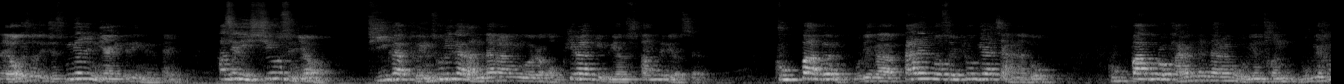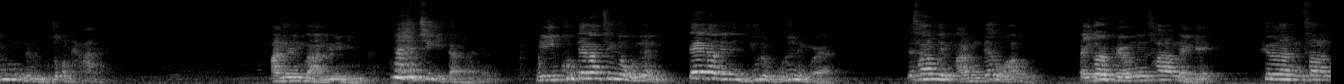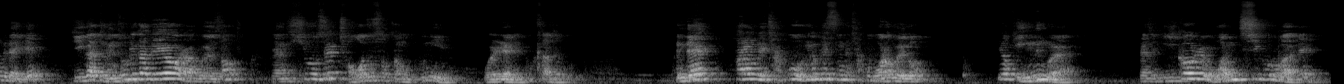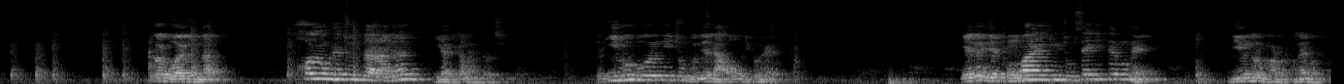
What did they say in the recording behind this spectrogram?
여기서도 이제 숨겨진 이야기들이 있는데 사실 이 시옷은요 뒤가 된 소리가 난다라는 것을 어필하기 위한 수단들이었어요. 국밥은 우리가 다른 것을 표기하지 않아도 국밥으로 발음된다는 걸 우리는 전 무리 한국인들은 무조건 다 알아요. 안 울림과 안 울림이니까 규칙이 있단 말이에요. 근데 이 콧대 같은 경우는 때가 되는 이유를 모르는 거야. 근데 사람들이 발음은 때로 하고. 그러니까 이걸 배우는 사람에게 표현하는 사람들에게 뒤가 된 소리가 돼요 라고 해서 그냥 시옷을 적어줬었던 것 뿐이에요. 원래는 역사적으로. 근데 사람들이 자꾸 이렇게 쓰니까 자꾸 뭐라고 해요? 이렇게 읽는 거야. 그래서 이거를 원칙으로 하되 이걸 뭐 해준다? 허용해준다라는 이야기가 만들어집니다. 이 부분이 좀 문제 나오기도 해요. 얘는 이제 동화의 힘이 좀 세기 때문에 니은으로 바로 보내버려.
